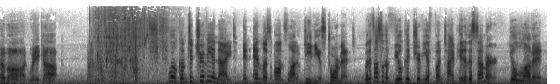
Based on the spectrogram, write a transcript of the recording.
Come on, wake up. Welcome to Trivia Night, an endless onslaught of devious torment. But it's also the feel-good trivia fun time hit of the summer. You'll love it.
